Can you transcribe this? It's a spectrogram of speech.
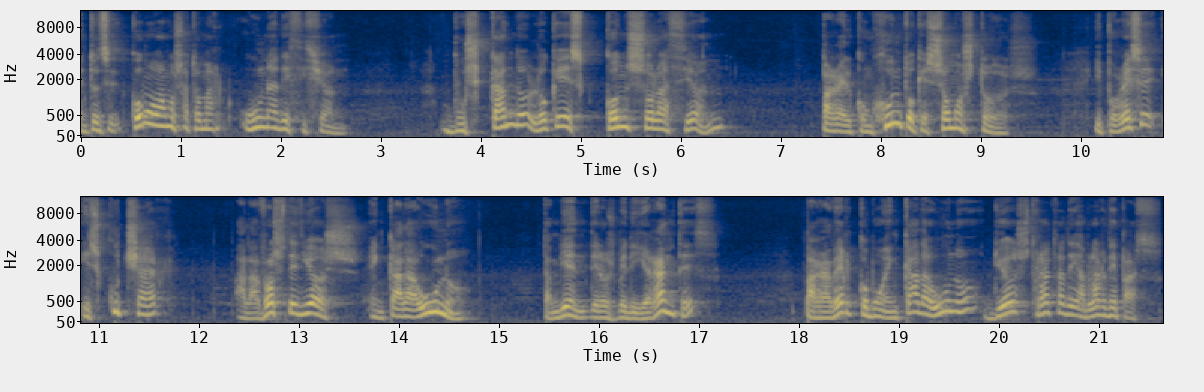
Entonces, ¿cómo vamos a tomar una decisión? Buscando lo que es consolación para el conjunto que somos todos. Y por eso escuchar a la voz de Dios en cada uno también de los beligerantes para ver cómo en cada uno Dios trata de hablar de paz.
